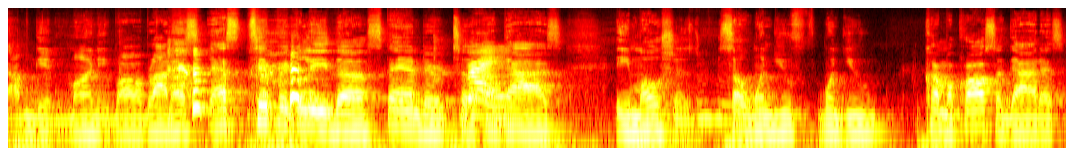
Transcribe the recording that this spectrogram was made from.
I'm getting money. Blah blah blah. That's that's typically the standard to Right. a guy's emotions. Mm-hmm. So when you when you come across a guy that's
